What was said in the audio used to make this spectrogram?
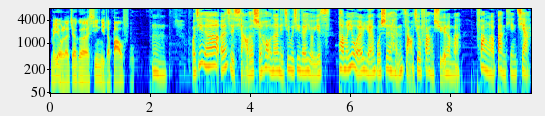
没有了这个心理的包袱。嗯，我记得儿子小的时候呢，你记不记得有一次他们幼儿园不是很早就放学了吗？放了半天假，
